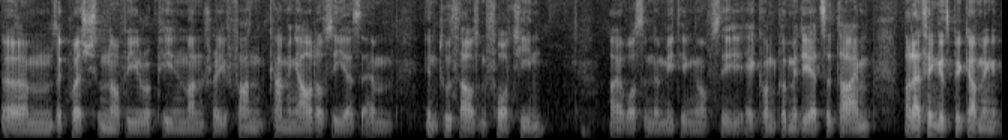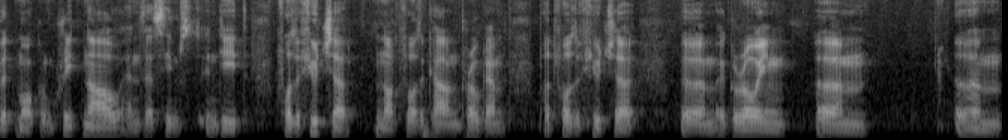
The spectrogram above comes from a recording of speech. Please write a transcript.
um, the question of a European Monetary Fund coming out of the ESM in 2014. I was in the meeting of the Econ Committee at the time, but I think it's becoming a bit more concrete now, and there seems indeed for the future, not for the current program, but for the future, um, a growing um, um,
